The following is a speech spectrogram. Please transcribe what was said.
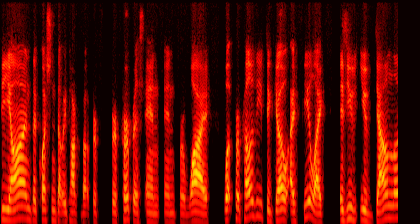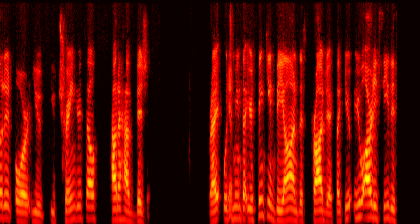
beyond the questions that we talked about for for purpose and and for why, what propels you to go, I feel like, is you you've downloaded or you've you've trained yourself how to have vision right? Which yeah. means that you're thinking beyond this project. Like you you already see this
